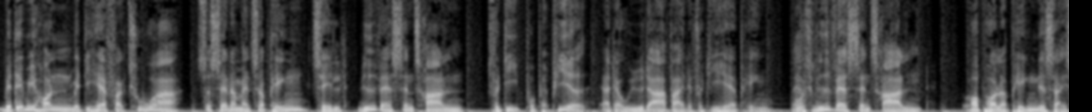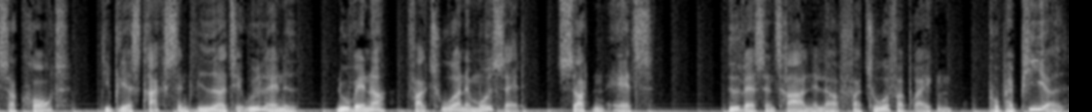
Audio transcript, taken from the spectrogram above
Med dem i hånden, med de her fakturer, så sender man så penge til Hvidvaskcentralen, fordi på papiret er der ydet arbejde for de her penge. Ja. Hos Hvidvaskcentralen opholder pengene sig så kort, de bliver straks sendt videre til udlandet. Nu vender fakturerne modsat, sådan at Hvidvaskcentralen eller Fakturafabrikken på papiret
